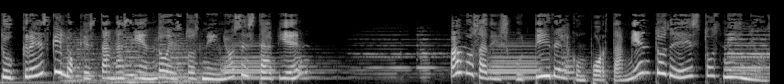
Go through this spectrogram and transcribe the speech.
¿Tú crees que lo que están haciendo estos niños está bien? Vamos a discutir el comportamiento de estos niños.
